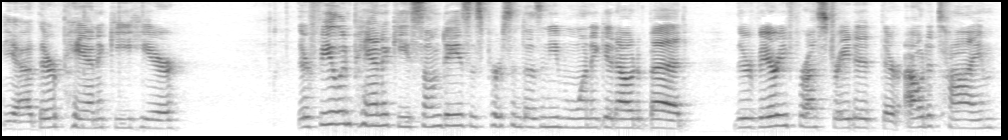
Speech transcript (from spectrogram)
Yeah, they're panicky here. They're feeling panicky. Some days this person doesn't even want to get out of bed. They're very frustrated. They're out of time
